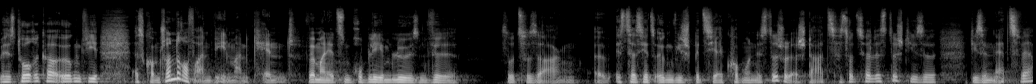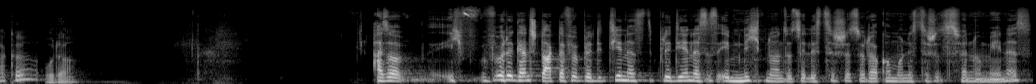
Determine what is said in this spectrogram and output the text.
Historiker irgendwie. Es kommt schon darauf an, wen man kennt, wenn man jetzt ein Problem lösen will, sozusagen. Äh, ist das jetzt irgendwie speziell kommunistisch oder staatssozialistisch diese diese Netzwerke oder? Also ich würde ganz stark dafür plädieren dass, plädieren, dass es eben nicht nur ein sozialistisches oder kommunistisches Phänomen ist.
